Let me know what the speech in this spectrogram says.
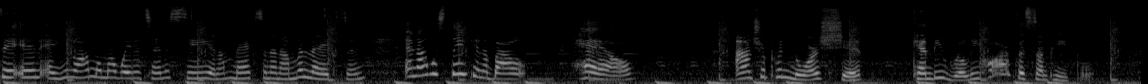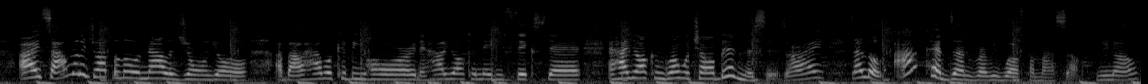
sitting and you know I'm on my way to Tennessee and I'm maxing and I'm relaxing and I was thinking about how entrepreneurship can be really hard for some people. All right, so I want to drop a little knowledge on y'all about how it could be hard and how y'all can maybe fix that and how y'all can grow with y'all businesses. All right, now look, I have done very well for myself, you know,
